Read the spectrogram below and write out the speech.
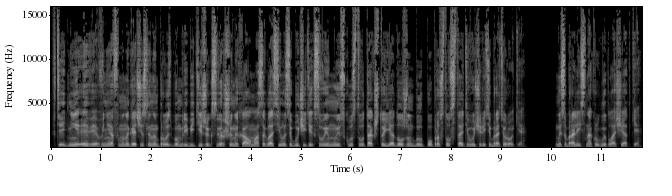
В те дни Эви, вняв многочисленным просьбам ребятишек с вершины холма, согласилась обучить их своему искусству так, что я должен был попросту встать в очередь и брать уроки. Мы собрались на круглой площадке.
